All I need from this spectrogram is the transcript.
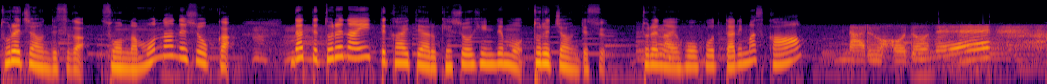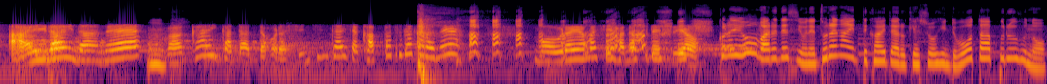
取れちゃうんですがそんなもんなんでしょうか？うんだって取れないって書いてある化粧品でも取れちゃうんです取れない方法ってありますか？なるほどね。アイライナーね、うん若い方ってほら新陳代謝活発だからね。もう羨ましい話ですよ。これ要はあれですよね取れないって書いてある化粧品ってウォータープルーフの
